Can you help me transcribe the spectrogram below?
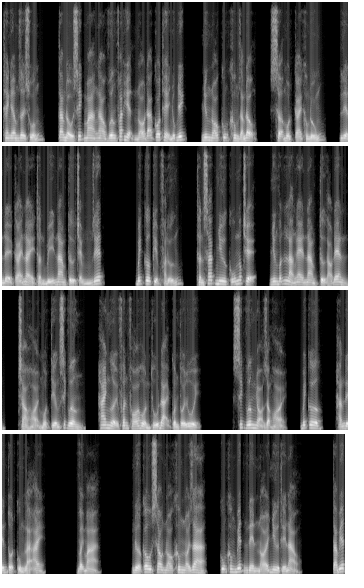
Thanh âm rơi xuống, tam đầu xích ma ngao vương phát hiện nó đã có thể nhúc nhích, nhưng nó cũng không dám động, sợ một cái không đúng, liền để cái này thần bí nam tử chém giết. Bích cơ kịp phản ứng, thần sắc như cũ ngốc trệ, nhưng vẫn là nghe nam tử áo đen, chào hỏi một tiếng xích vương, hai người phân phó hồn thú đại quân tối lui. Xích vương nhỏ giọng hỏi, Bích cơ, hắn đến tột cùng là ai? Vậy mà, nửa câu sau nó không nói ra, cũng không biết nên nói như thế nào. Ta biết,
